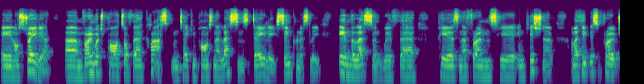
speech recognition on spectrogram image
in australia um, very much part of their class and taking part in their lessons daily synchronously in the lesson with their peers and their friends here in Chisinau And I think this approach,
